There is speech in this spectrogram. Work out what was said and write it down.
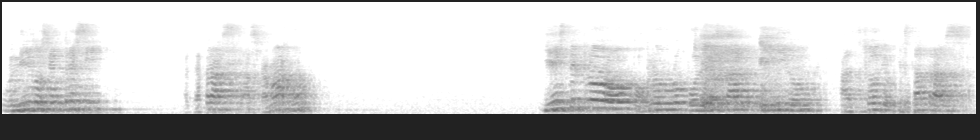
unidos entre sí, atrás, hacia abajo, y este cloro o cloruro podría estar unido al sodio que está atrás.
